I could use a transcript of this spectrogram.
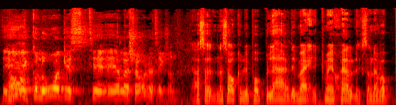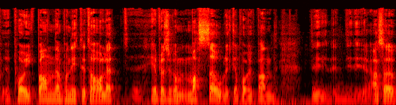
Det är ja. ekologiskt hela köret liksom. Alltså när saker blir populära, det märker man ju själv liksom. När det var pojkbanden på 90-talet. Helt plötsligt kom massa olika pojkband. Alltså,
